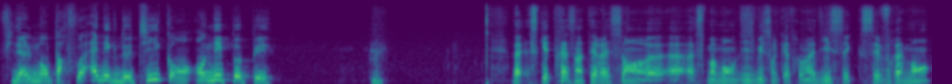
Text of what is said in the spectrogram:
finalement parfois anecdotiques en, épopées. Bah, ce qui est très intéressant à, ce moment, en 1890, c'est que c'est vraiment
